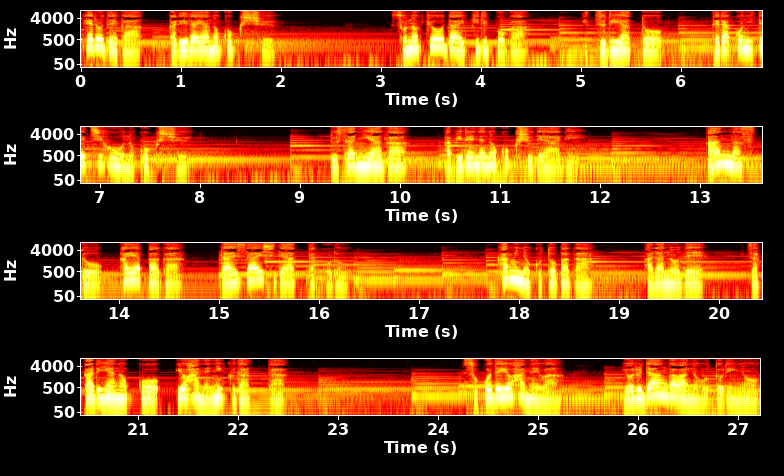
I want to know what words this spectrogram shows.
ヘロデがガリラヤの国主、その兄弟ピリポがイツリアとテラコニテ地方の国主、ルサニアがアビレネの国主であり、アンナスとカヤパが大祭司であった頃、神の言葉が荒野でザカリアの子ヨハネに下った。そこでヨハネは、ヨルダン川のほとりの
